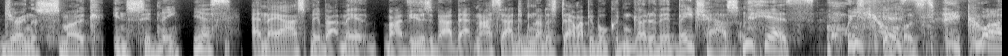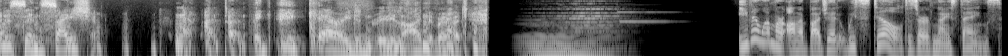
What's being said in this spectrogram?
during the smoke in Sydney. Yes. And they asked me about me, my views about that, and I said I didn't understand why people couldn't go to their beach houses. Yes. Which yes. caused quite a sensation. I don't think Carrie didn't really like it very much. Even when we're on a budget, we still deserve nice things.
